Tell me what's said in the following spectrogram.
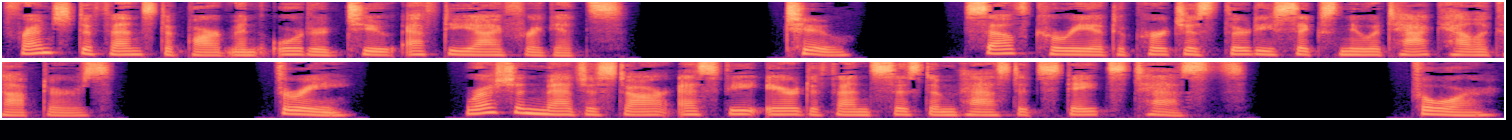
French Defense Department ordered two FDI frigates. 2. South Korea to purchase 36 new attack helicopters. 3. Russian Magistar SV air defense system passed its state's tests. 4.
